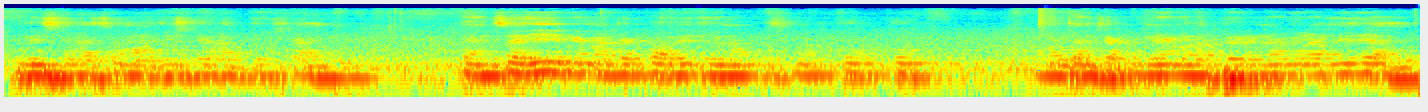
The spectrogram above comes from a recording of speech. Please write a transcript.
पुणे शहराचे माजी शहराध्यक्ष आहेत. त्यांचंही मी माझ्या कॉलेज जीवनापासून खूप खूप म्हणजे मग त्यांच्याकडून मला प्रेरणा मिळालेली आहे.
